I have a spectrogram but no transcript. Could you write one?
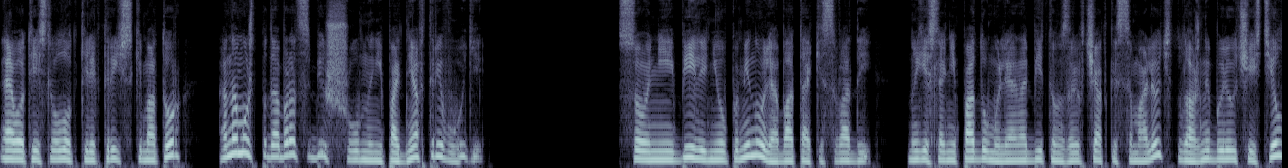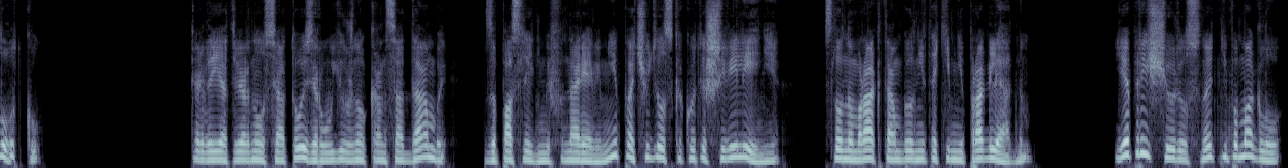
А вот если у лодки электрический мотор, она может подобраться бесшумно, не подняв тревоги. Сонни и Билли не упомянули об атаке с воды, но если они подумали о набитом взрывчаткой самолете, то должны были учесть и лодку. Когда я отвернулся от озера у южного конца дамбы, за последними фонарями, мне почудилось какое-то шевеление, словно мрак там был не таким непроглядным. Я прищурился, но это не помогло.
